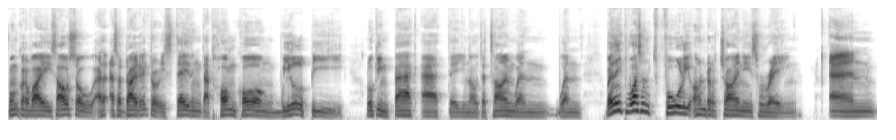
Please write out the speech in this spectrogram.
Wong Kar Wai is also, as a director, is stating that Hong Kong will be looking back at the, you know, the time when, when, when it wasn't fully under Chinese reign, and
